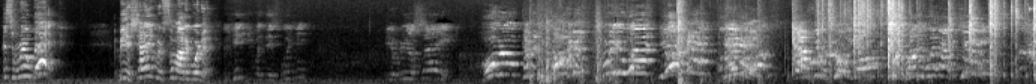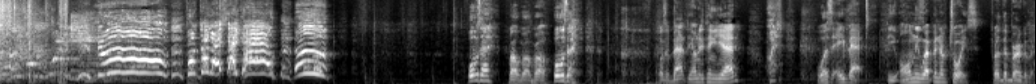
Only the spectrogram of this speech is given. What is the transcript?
This is a real bat. It'd be a shame if somebody were to hit you with this, wouldn't it? Be a real shame. Hold up, come on, partner. Where you at? Yeah, yeah. I feel cool, y'all. I probably wouldn't have a chance. No! For goodness sake, help! What was that? Bro, bro, bro. What was that? Was a bat the only thing he had? What? Was a bat the only weapon of choice for the burglar?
